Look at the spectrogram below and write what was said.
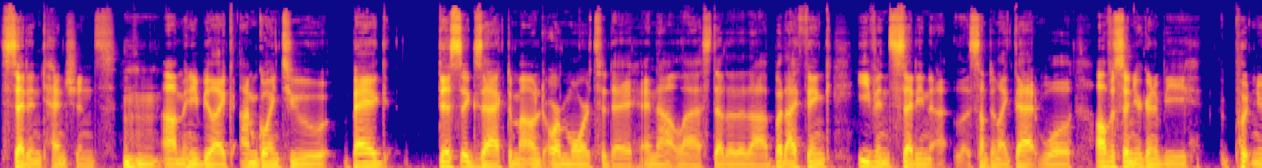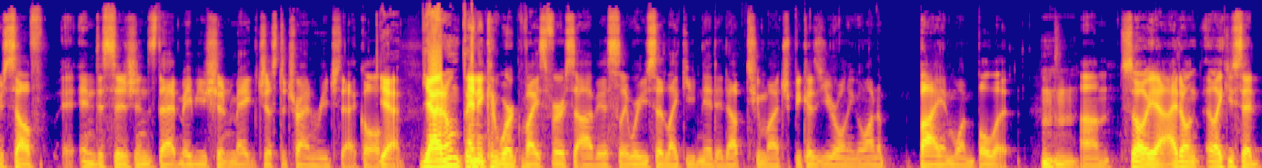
set intentions, um, and he'd be like, "I'm going to bag." This exact amount or more today, and not less. Da da da da. But I think even setting uh, something like that will all of a sudden you're going to be putting yourself in decisions that maybe you shouldn't make just to try and reach that goal. yeah yeah i don't think And it could work vice versa, obviously, where you said like you knit it up too much because you're only going to buy in one bullet. Um, so yeah, I don't like you said,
